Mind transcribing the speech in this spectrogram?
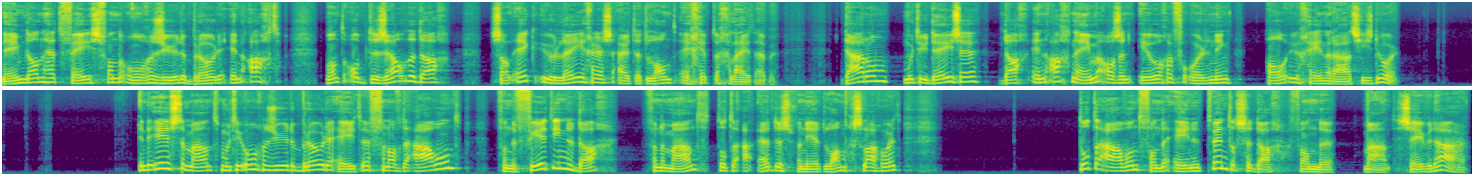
Neem dan het feest van de ongezuurde broden in acht, want op dezelfde dag zal ik uw legers uit het land Egypte geleid hebben. Daarom moet u deze dag in acht nemen als een eeuwige verordening al uw generaties door. In de eerste maand moet u ongezuurde broden eten vanaf de avond van de veertiende dag van de maand, tot de, dus wanneer het lam geslacht wordt, tot de avond van de 21ste dag van de maand, zeven dagen.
